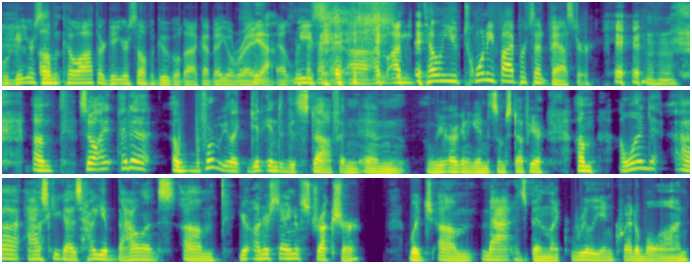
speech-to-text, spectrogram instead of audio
Well, get yourself um, a co-author, get yourself a Google Doc. I bet you'll write yeah. at least. Uh, I'm, I'm, telling you, twenty five percent faster. mm-hmm. um, so I, I had a, a, before we like get into this stuff, and and we are going to get into some stuff here. Um, I wanted to uh, ask you guys how you balance um, your understanding of structure, which um, Matt has been like really incredible on,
